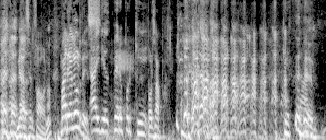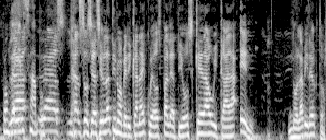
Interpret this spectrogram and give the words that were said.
me hace el favor, ¿no? María Lourdes. Ay, Dios, pero ¿por qué? Por zapa. ¿Qué tal? Ponga ahí La, el sapo. las- la Asociación Latinoamericana de Cuidados Paliativos queda ubicada en. No la mire, doctor.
